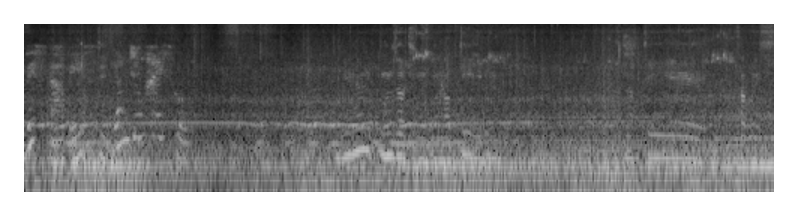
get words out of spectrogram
This stop is 영종 High School. 우리는 운서 중군 앞뒤 앞뒤에 가고 있어.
